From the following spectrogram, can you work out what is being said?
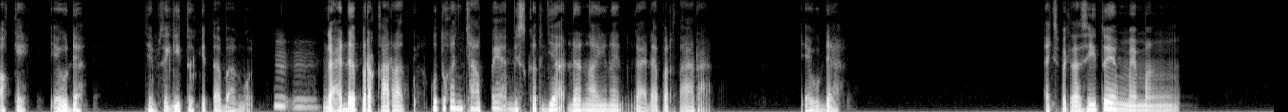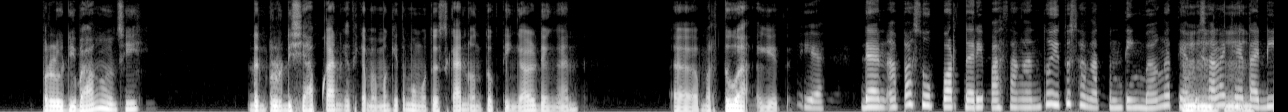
Oke ya udah jam segitu kita bangun Mm-mm. nggak ada perkara aku tuh kan capek habis kerja dan lain-lain nggak ada perkara ya udah ekspektasi itu yang memang perlu dibangun sih dan perlu disiapkan ketika memang kita memutuskan untuk tinggal dengan eh, mertua gitu Iya. Dan apa support dari pasangan tuh itu sangat penting banget ya. Mm-mm, Misalnya kayak tadi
